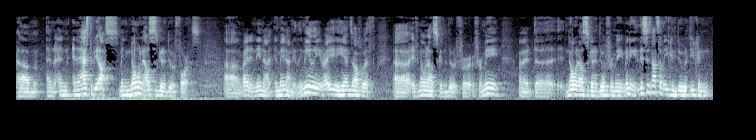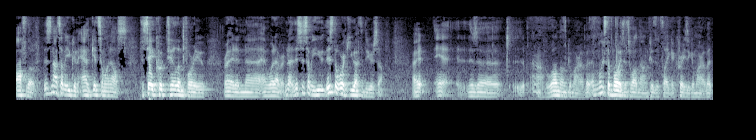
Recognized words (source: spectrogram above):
Um, and, and, and it has to be us, meaning no one else is going to do it for us. Uh, right? It may not, it may not need right? He ends off with, uh, if no one else is going to do it for, for me, right? Uh, no one else is going to do it for me. Meaning, this is not something you can do. You can offload. This is not something you can add, get someone else to say quick Tehillim for you, right? And uh, and whatever. No, this is something you. This is the work you have to do yourself, right? Eh, there's a I don't know, well-known Gemara, but amongst the boys, it's well known because it's like a crazy Gemara. But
